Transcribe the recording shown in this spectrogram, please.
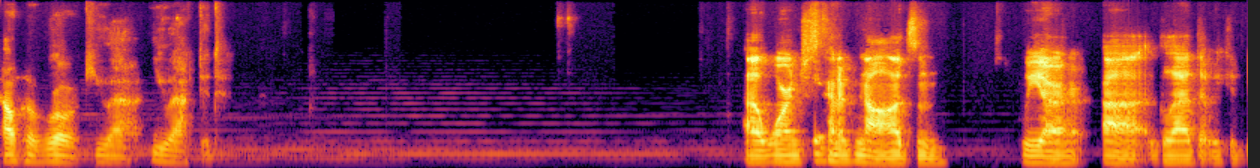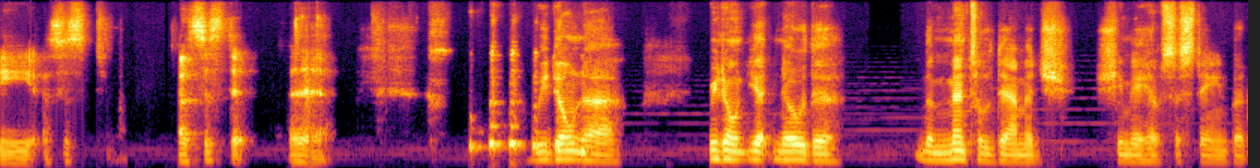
how heroic you a- you acted. Uh, Warren just kind of nods, and we are uh, glad that we could be assist assisted. We don't uh we don't yet know the the mental damage she may have sustained but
